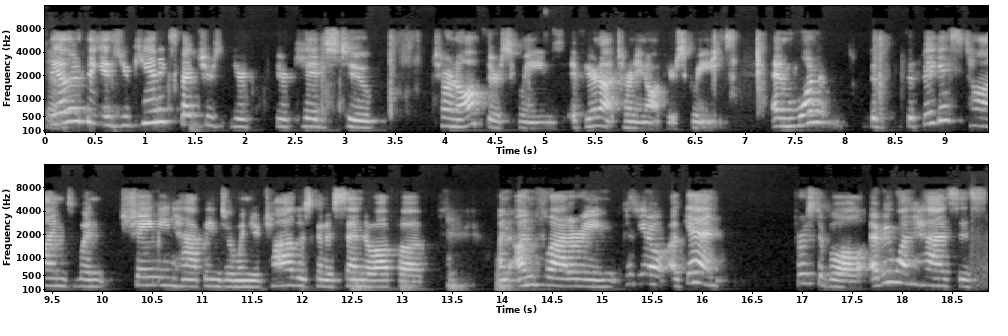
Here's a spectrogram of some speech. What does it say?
yeah. The other thing is you can't expect your, your, your kids to turn off their screens if you're not turning off your screens. And one the, the biggest times when shaming happens or when your child is going to send off a, an unflattering, because, you know, again, first of all, everyone has this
